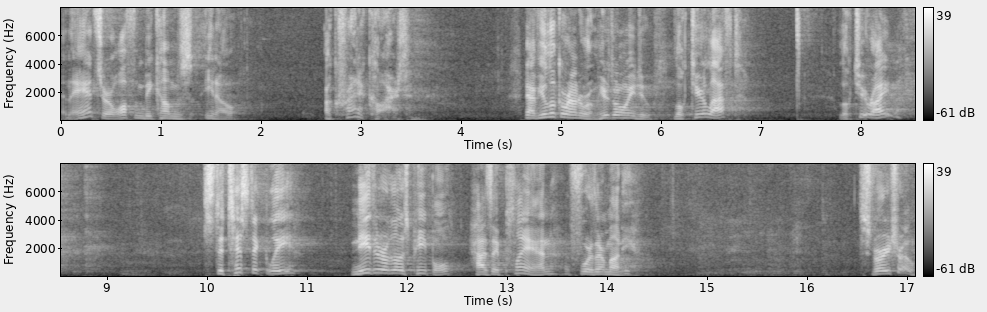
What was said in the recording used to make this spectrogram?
And the answer often becomes, you know, a credit card. Now, if you look around the room, here's what I want you to do look to your left, look to your right, Statistically, neither of those people has a plan for their money. It's very true.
